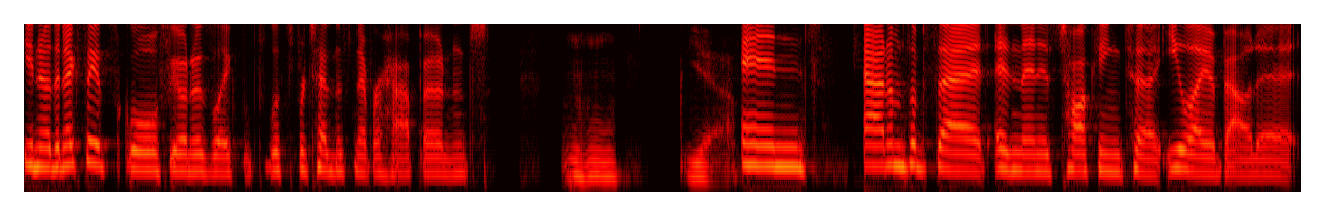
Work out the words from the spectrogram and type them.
You know, the next day at school, Fiona's like, "Let's pretend this never happened." Mm-hmm. Yeah. And Adam's upset and then is talking to Eli about it.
